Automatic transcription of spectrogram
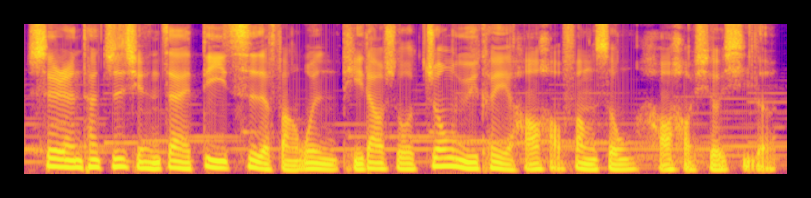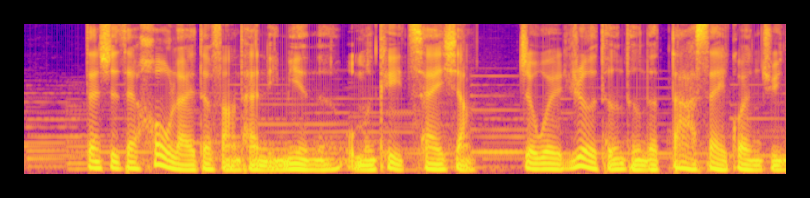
虽然他之前在第一次的访问提到说，终于可以好好放松、好好休息了，但是在后来的访谈里面呢，我们可以猜想，这位热腾腾的大赛冠军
